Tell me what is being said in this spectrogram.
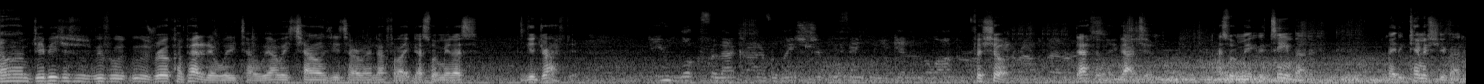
Um, JB just was we, was- we was real competitive with each other. We always challenged each other, and I feel like that's what made us get drafted. Do you look for that kind of relationship? You think when you get in the locker room, For sure. the? Definitely, got to. That's what made the team better. Made the chemistry better.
